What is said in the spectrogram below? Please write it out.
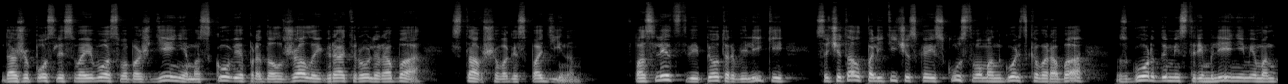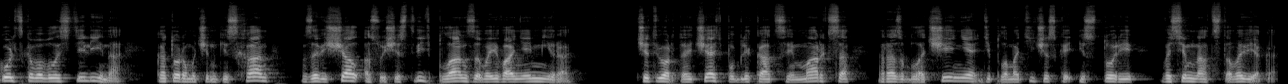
Даже после своего освобождения Московия продолжала играть роль раба, ставшего господином. Впоследствии Петр Великий сочетал политическое искусство монгольского раба с гордыми стремлениями монгольского властелина, которому Чингисхан завещал осуществить план завоевания мира. Четвертая часть публикации Маркса – разоблачения дипломатической истории XVIII века.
